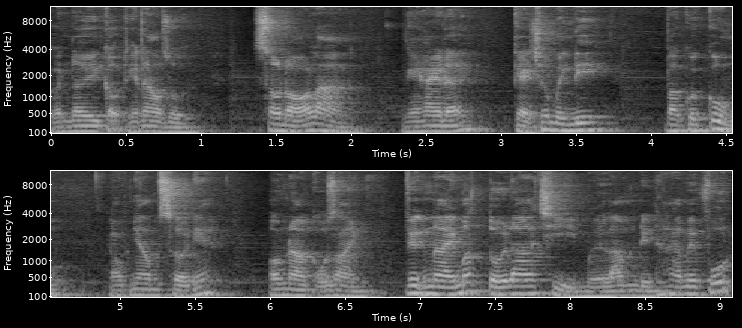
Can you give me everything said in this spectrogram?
gần đây cậu thế nào rồi sau đó là nghe hay đấy kể cho mình đi và cuối cùng, gặp nhau sớm nhé. Hôm nào cậu rảnh. Việc này mất tối đa chỉ 15 đến 20 phút.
